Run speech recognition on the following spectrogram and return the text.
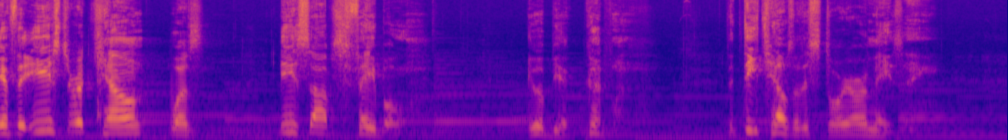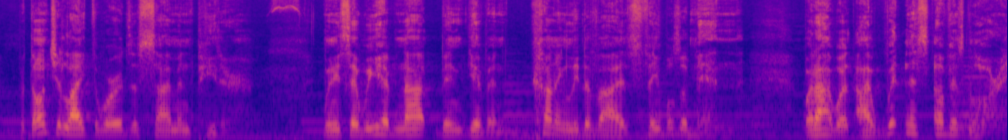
If the Easter account was Aesop's fable, it would be a good one. The details of this story are amazing. But don't you like the words of Simon Peter when he said, We have not been given cunningly devised fables of men, but I was eyewitness of his glory.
